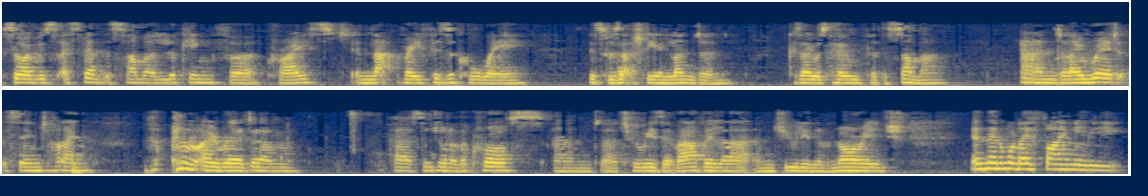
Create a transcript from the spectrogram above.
so I was, I spent the summer looking for Christ in that very physical way. This was actually in London because I was home for the summer. And I read at the same time, I read um, uh, St. John of the Cross and uh, Teresa of Avila and Julian of Norwich. And then when I finally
